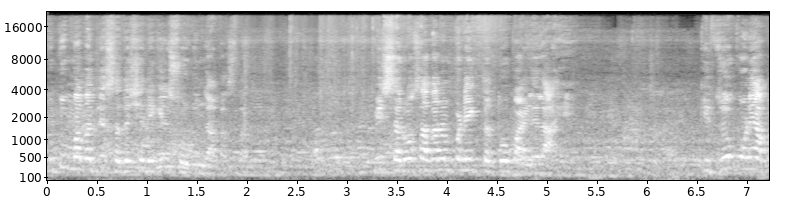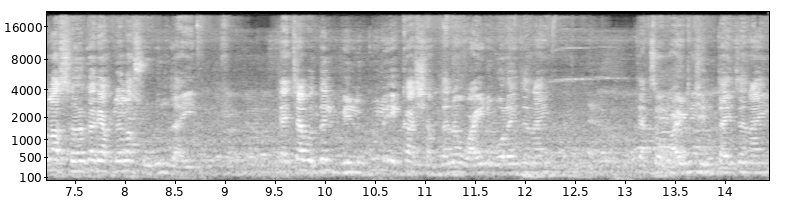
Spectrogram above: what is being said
कुटुंबामधले सदस्य देखील सोडून जात असतात. मी सर्वसाधारणपणे एक तत्व पाळलेलं आहे. की जो कोणी आपला सहकारी आपल्याला सोडून जाईल त्याच्याबद्दल बिलकुल एका शब्दानं वाईट बोलायचं नाही त्याचं वाईट चिंतायचं नाही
